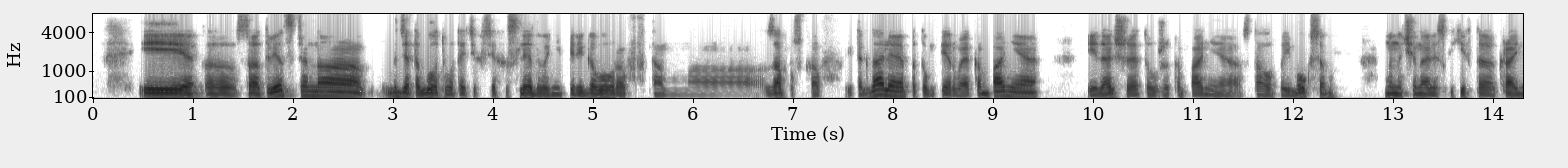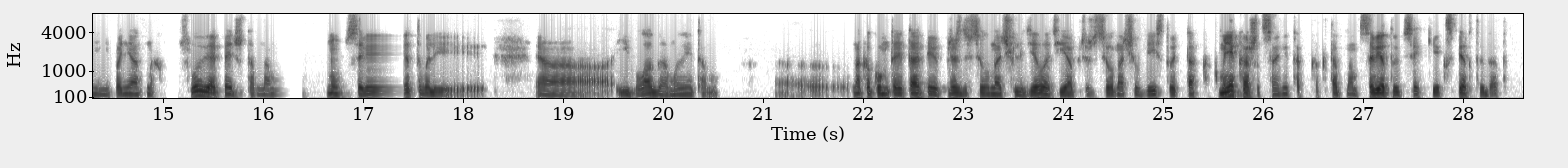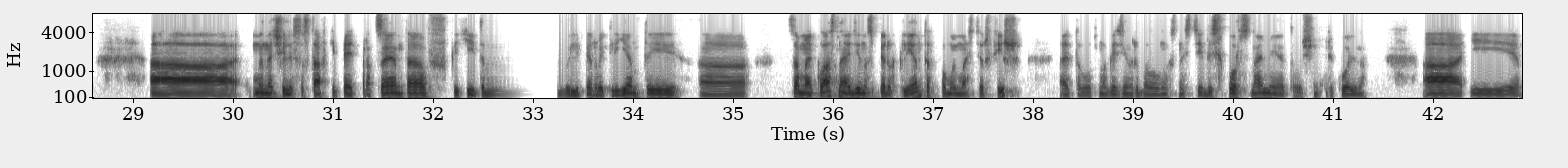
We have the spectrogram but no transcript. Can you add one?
И, э, соответственно, где-то год вот этих всех исследований, переговоров, там, а, запусков и так далее, потом первая компания, и дальше это уже компания стала Paybox. Мы начинали с каких-то крайне непонятных условий, опять же, там нам ну, советовали, а, и благо мы там Э, на каком-то этапе прежде всего начали делать, я прежде всего начал действовать так, как мне кажется, а не так, как там нам советуют всякие эксперты. Да. А, мы начали со ставки 5%, какие-то были первые клиенты. А, самое классное, один из первых клиентов, по-моему, Мастер Фиш, это вот магазин рыболовных снастей, до сих пор с нами, это очень прикольно. А, и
